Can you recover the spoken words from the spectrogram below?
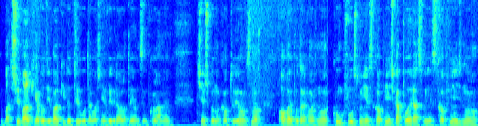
Chyba trzy walki albo dwie walki do tyłu, tak właśnie wygrał latającym kolanem, ciężko nokautując. No, obaj potrafią, no, kung fu słynie z kopnięć, capoeira słynie z kopnięć, no,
